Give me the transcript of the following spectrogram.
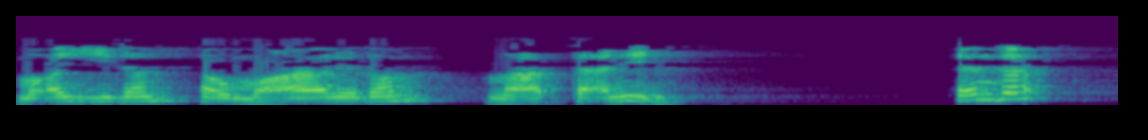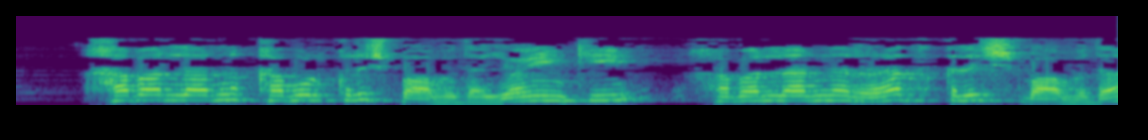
مؤيدا أو معارضا مع التعليل عند xabarlarni qabul qilish bobida yoyinki xabarlarni rad qilish bobida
